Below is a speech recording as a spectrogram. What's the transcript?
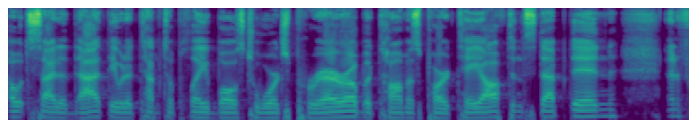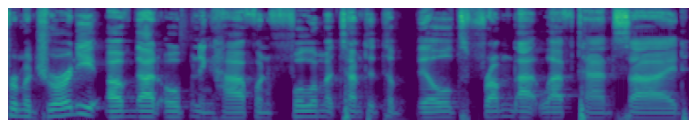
Outside of that, they would attempt to play balls towards Pereira, but Thomas Partey often stepped in, and for majority of that opening half when Fulham attempted to build from that left-hand side,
